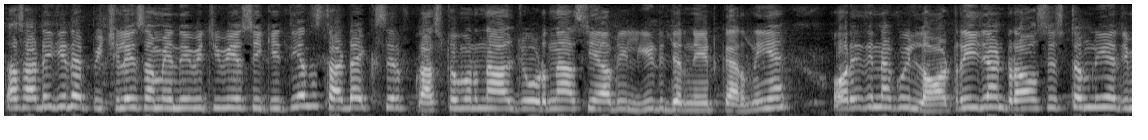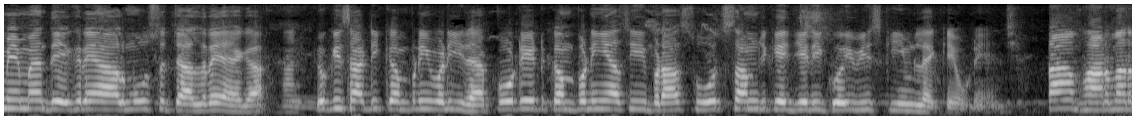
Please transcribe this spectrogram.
ਤਾਂ ਸਾਡੇ ਜਿਹੜੇ ਪਿਛਲੇ ਸਮੇਂ ਦੇ ਵਿੱਚ ਵੀ ਅਸੀਂ ਕੀਤੀਆਂ ਤਾਂ ਸਾਡਾ ਇੱਕ ਸਿਰਫ ਕਸਟਮਰ ਨਾਲ ਜੋੜਨਾ ਅਸੀਂ ਆਪਣੀ ਲੀਡ ਜਨਰੇਟ ਕਰਨੀ ਹੈ ਔਰ ਇਹਦੇ ਨਾਲ ਕੋਈ ਲੋਟਰੀ ਜਾਂ ਡਰਾਅ ਸਿਸਟਮ ਨਹੀਂ ਹੈ ਜਿਵੇਂ ਮੈਂ ਦੇਖ ਰਿਹਾ ਆਲਮੋਸਟ ਚੱਲ ਰਿਹਾ ਹੈਗਾ। ਕਿਉਂਕਿ ਸਾਡੀ ਕੰਪਨੀ ਬੜੀ ਰੈਪੋਰਟਡ ਕੰਪਨੀ ਆ ਅਸੀਂ ਬੜਾ ਸੋਚ ਸਮਝ ਕੇ ਜਿਹੜੀ ਕੋਈ ਵੀ ਸਕੀਮ ਲੈ ਕੇ ਆਉਣੇ ਆ ਜੀ। ਤਾਂ ਫਾਰਮਰ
